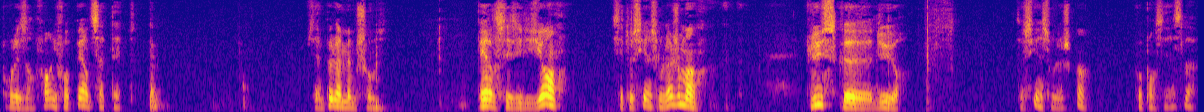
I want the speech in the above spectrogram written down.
pour les enfants, il faut perdre sa tête. C'est un peu la même chose. Perdre ses illusions, c'est aussi un soulagement. Plus que dur. C'est aussi un soulagement. Il faut penser à cela.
